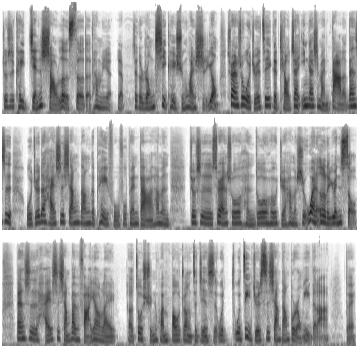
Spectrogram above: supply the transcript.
就是可以减少垃圾的，他们要这个容器可以循环使用。虽然说我觉得这个挑战应该是蛮大的，但是我觉得还是相当的佩服 Funda 他们。就是虽然说很多人会觉得他们是万恶的冤手，但是还是想办法要来呃做循环包装这件事。我我自己觉得是相当不容易的啦。对，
